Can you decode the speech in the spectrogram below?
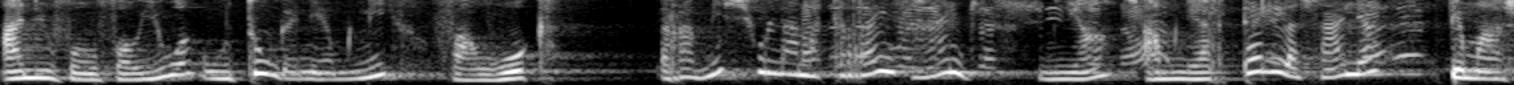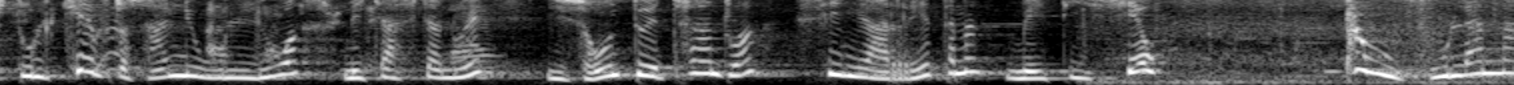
anio vaovao io a ho tonga ny amin'ny vahoaka. raha misy olona anankiray zany miantso amin'ny artel zany a dia mahazo tolo-kevitra zany ny olona io a. Mikasika ny hoe izao ny toetrandro a sy ny aretina mety iseho tamin'ny volana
